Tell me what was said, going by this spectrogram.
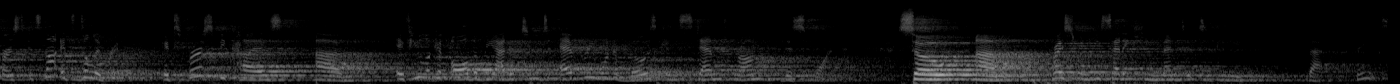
first. It's not. It's deliberate. It's first because um, if you look at all the beatitudes, every one of those can stem from this one. So, um, Christ, when he said it, he meant it to be that. Thanks.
